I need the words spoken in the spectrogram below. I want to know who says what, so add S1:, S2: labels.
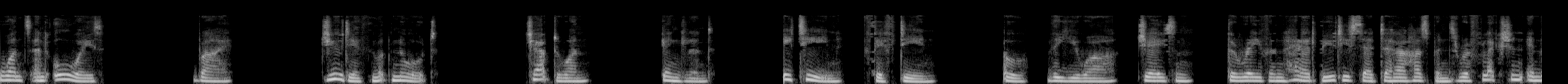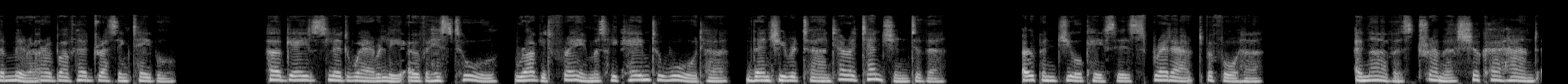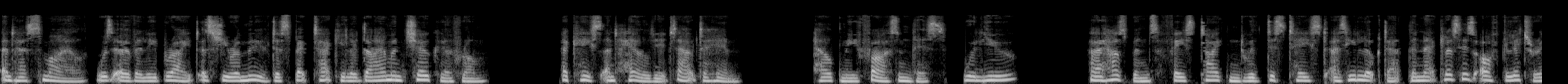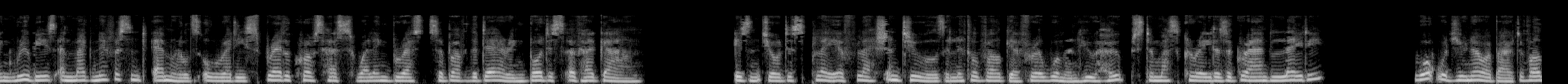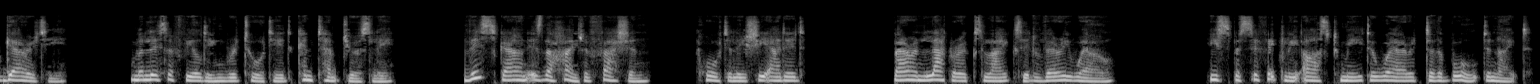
S1: Once and Always. By Judith McNaught. Chapter 1 England. 1815. Oh, the you are, Jason, the raven-haired beauty said to her husband's reflection in the mirror above her dressing table. Her gaze slid warily over his tall, rugged frame as he came toward her, then she returned her attention to the open jewel cases spread out before her. A nervous tremor shook her hand and her smile was overly bright as she removed a spectacular diamond choker from a case and held it out to him. Help me fasten this, will you? Her husband's face tightened with distaste as he looked at the necklaces of glittering rubies and magnificent emeralds already spread across her swelling breasts above the daring bodice of her gown. Isn't your display of flesh and jewels a little vulgar for a woman who hopes to masquerade as a grand lady? What would you know about vulgarity? Melissa Fielding retorted contemptuously. This gown is the height of fashion. Haughtily she added. Baron Lacroix likes it very well. He specifically asked me to wear it to the ball tonight.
